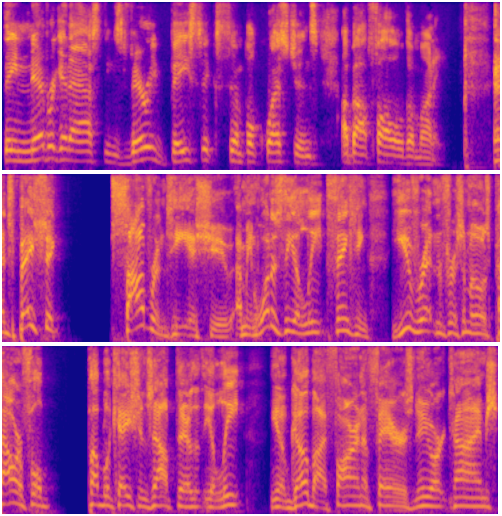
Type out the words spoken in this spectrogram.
they never get asked these very basic, simple questions about follow the money. And it's basic sovereignty issue. I mean, what is the elite thinking? You've written for some of those powerful publications out there that the elite you know, go by Foreign Affairs, New York Times,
